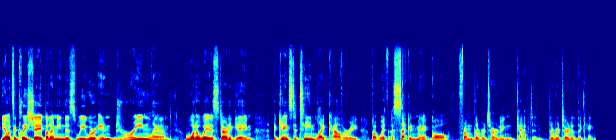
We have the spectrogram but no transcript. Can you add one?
You know, it's a cliche, but I mean, this we were in dreamland. What a way to start a game against a team like Cavalry, but with a second minute goal from the returning captain, the return of the king.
